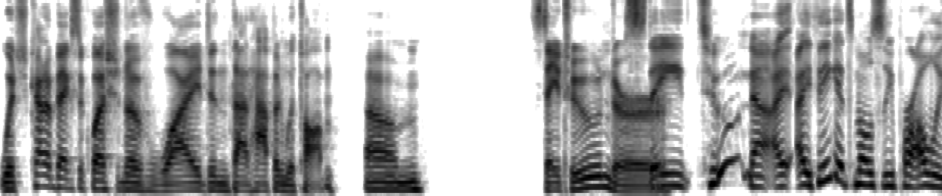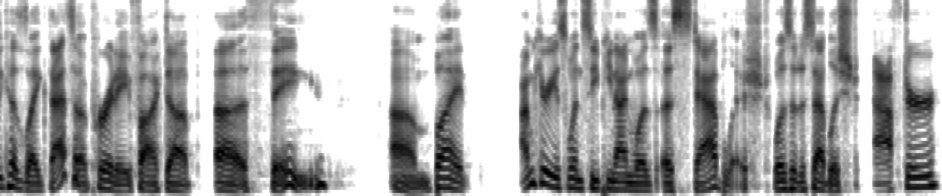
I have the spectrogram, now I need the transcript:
Which kind of begs the question of why didn't that happen with Tom? Um, Stay tuned or stay tuned. Now, I I think it's mostly probably because like that's a pretty fucked up uh thing. Um, but I'm curious when CP9 was established. Was it established after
